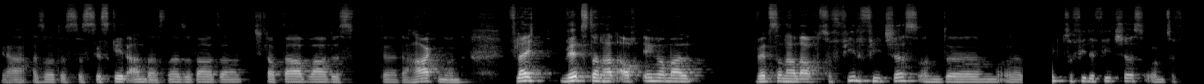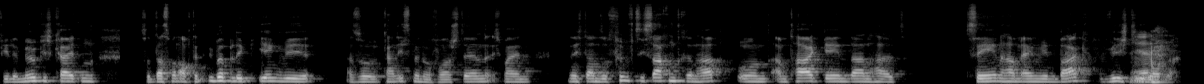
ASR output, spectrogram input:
ja, ja also das, das, das geht anders. Ne? Also da, da ich glaube, da war das der, der Haken. Und vielleicht wird es dann halt auch irgendwann mal, wird es dann halt auch zu viel Features und ähm, gibt zu viele Features und zu viele Möglichkeiten, sodass man auch den Überblick irgendwie, also kann ich es mir nur vorstellen. Ich meine, wenn ich dann so 50 Sachen drin habe und am Tag gehen dann halt 10 haben irgendwie einen Bug, will ich die ja. überhaupt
